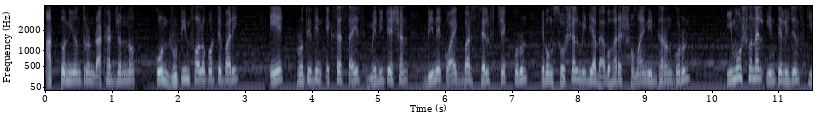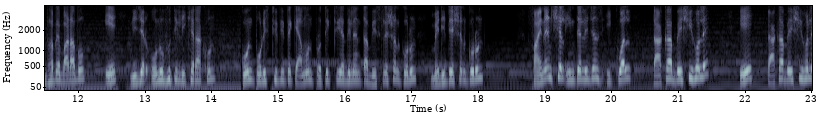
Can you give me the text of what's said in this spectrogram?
আত্মনিয়ন্ত্রণ রাখার জন্য কোন রুটিন ফলো করতে পারি? এ, প্রতিদিন এক্সারসাইজ, মেডিটেশন, দিনে কয়েকবার সেলফ চেক করুন এবং সোশ্যাল মিডিয়া ব্যবহারের সময় নির্ধারণ করুন। ইমোশনাল ইন্টেলিজেন্স কীভাবে বাড়াবো? এ, নিজের অনুভূতি লিখে রাখুন, কোন পরিস্থিতিতে কেমন প্রতিক্রিয়া দিলেন তা বিশ্লেষণ করুন, মেডিটেশন করুন। ফাইন্যান্সিয়াল ইন্টেলিজেন্স ইকুয়াল টাকা বেশি হলে এ, টাকা বেশি হলে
